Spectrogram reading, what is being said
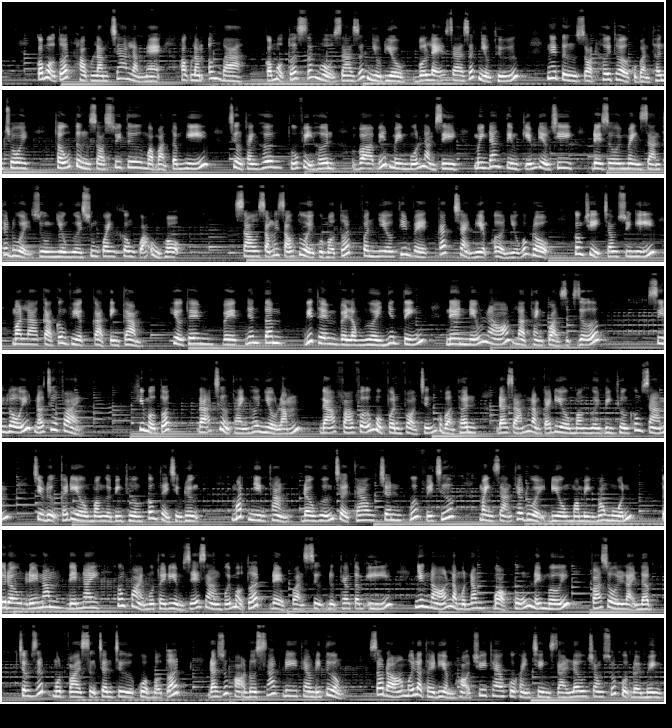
Có mậu tuất học làm cha làm mẹ, học làm ông bà. Có mậu tuất giác ngộ ra rất nhiều điều, vỡ lẽ ra rất nhiều thứ. Nghe từng giọt hơi thở của bản thân trôi, thấu từng giọt suy tư mà bản tâm nghĩ, trưởng thành hơn, thú vị hơn và biết mình muốn làm gì, mình đang tìm kiếm điều chi, để rồi mạnh dạn theo đuổi dù nhiều người xung quanh không quá ủng hộ. Sau 66 tuổi của Mậu Tuất phần nhiều thiên về các trải nghiệm ở nhiều góc độ, không chỉ trong suy nghĩ mà là cả công việc, cả tình cảm. Hiểu thêm về nhân tâm, biết thêm về lòng người nhân tính, nên nếu nó là thành quả rực rỡ, xin lỗi nó chưa phải. Khi Mậu Tuất đã trưởng thành hơn nhiều lắm, đã phá vỡ một phần vỏ trứng của bản thân, đã dám làm cái điều mà người bình thường không dám, chịu đựng cái điều mà người bình thường không thể chịu đựng, mắt nhìn thẳng, đầu hướng trời cao, chân bước phía trước, mạnh dạn theo đuổi điều mà mình mong muốn. Từ đầu đến năm đến nay không phải một thời điểm dễ dàng với Mậu Tuất để vạn sự được theo tâm ý, nhưng nó là một năm bỏ cũ lấy mới, phá rồi lại lập, chấm dứt một vài sự trần trừ của Mậu Tuất, đã giúp họ đột xác đi theo lý tưởng. Sau đó mới là thời điểm họ truy theo cuộc hành trình dài lâu trong suốt cuộc đời mình.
